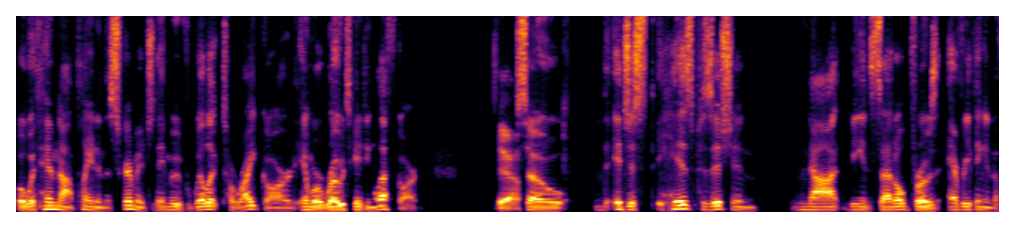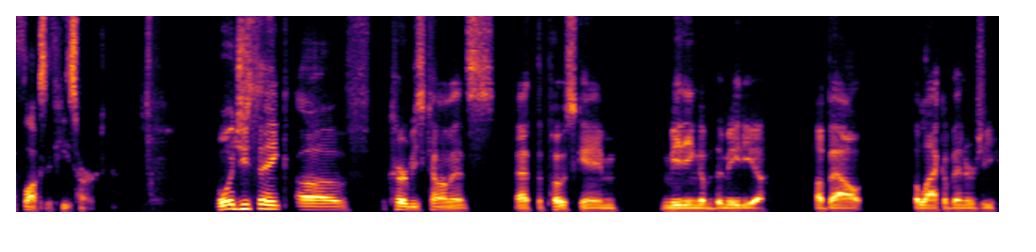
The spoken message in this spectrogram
but with him not playing in the scrimmage, they moved Willick to right guard and we're rotating left guard. yeah, So it just his position not being settled throws everything into flux if he's hurt. What'd you think of Kirby's comments at the post game meeting of the media about the lack of energy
